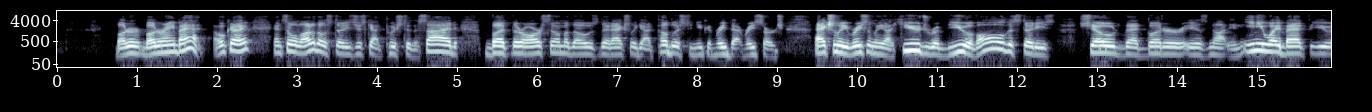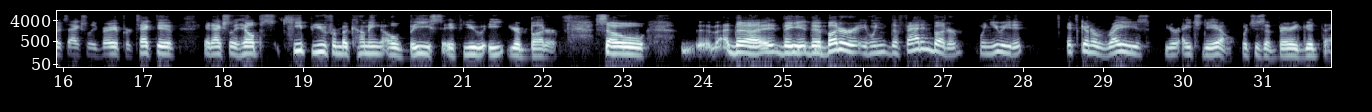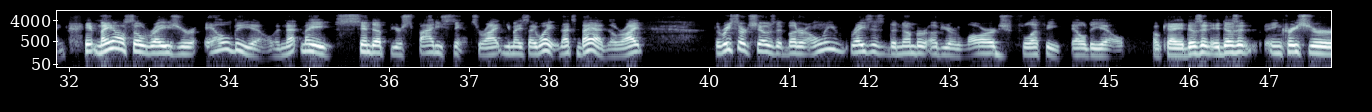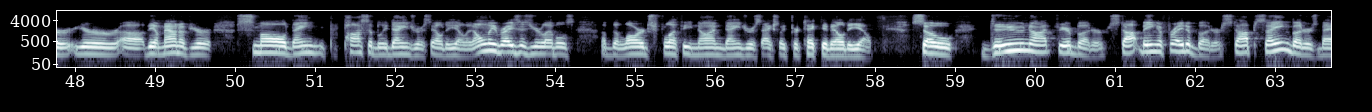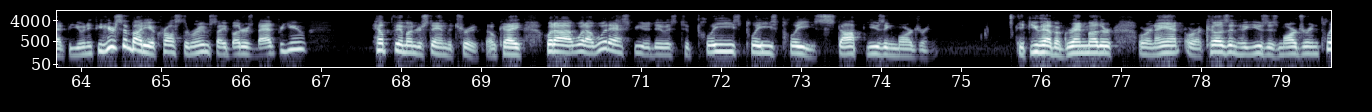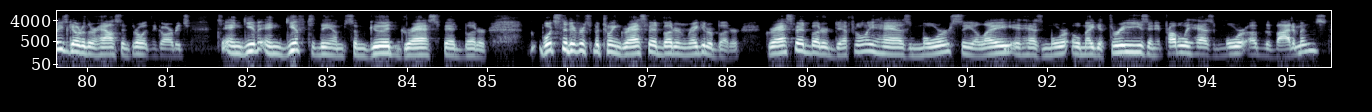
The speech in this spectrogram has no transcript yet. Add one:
butter butter ain't bad. Okay. And so a lot of those studies just got pushed to the side but there are some of those that actually got published and you can read that research. Actually recently a huge review of all the studies showed that butter is not in any way bad for you. It's actually very protective. It actually helps keep you from becoming obese if you eat your butter. So the the the butter when the fat in butter when you eat it it's going to raise your HDL, which is a very good thing. It may also raise your LDL, and that may send up your spidey sense, right? You may say, wait, that's bad though, right? The research shows that butter only raises the number of your large, fluffy LDL. Okay, it doesn't it doesn't increase your your uh, the amount of your small, dang, possibly dangerous LDL. It only raises your levels of the large, fluffy, non-dangerous, actually protective LDL. So do not fear butter. Stop being afraid of butter. Stop saying butter's bad for you. And if you hear somebody across the room say butter's bad for you, help them understand the truth okay what i what i would ask you to do is to please please please stop using margarine if you have a grandmother or an aunt or a cousin who uses margarine, please go to their house and throw it in the garbage and give and gift them some good grass-fed butter. What's the difference between grass-fed butter and regular butter? Grass-fed butter definitely has more CLA, it has more omega-3s, and it probably has more of the vitamins.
